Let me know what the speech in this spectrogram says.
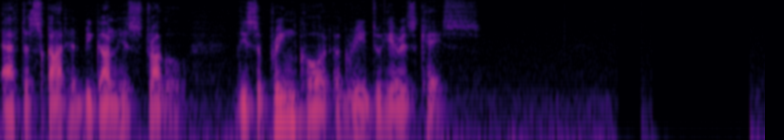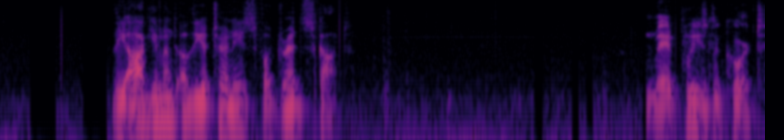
after Scott had begun his struggle, the Supreme Court agreed to hear his case. The argument of the attorneys for Dred Scott. May it please the court.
